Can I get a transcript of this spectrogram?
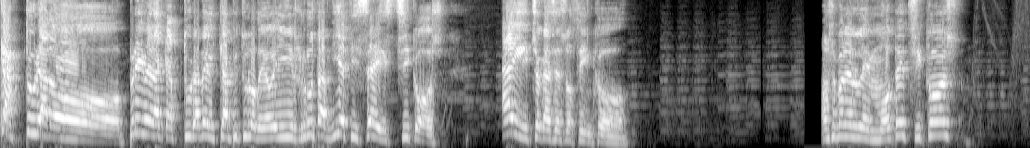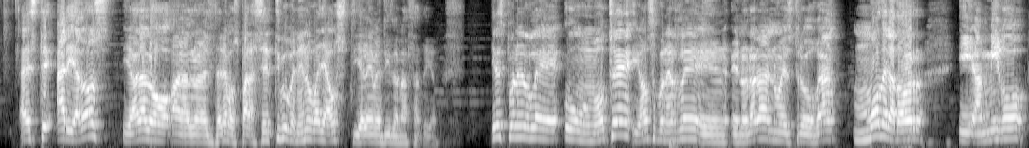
capturado! Primera captura del capítulo de hoy, ruta 16, chicos. Ahí chocas esos cinco. Vamos a ponerle mote, chicos a este área 2 y ahora lo, analizaremos. Para ser tipo veneno, vaya hostia, le he metido naza, tío. ¿Quieres ponerle un mote? Y vamos a ponerle en, honor a nuestro gran moderador y amigo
